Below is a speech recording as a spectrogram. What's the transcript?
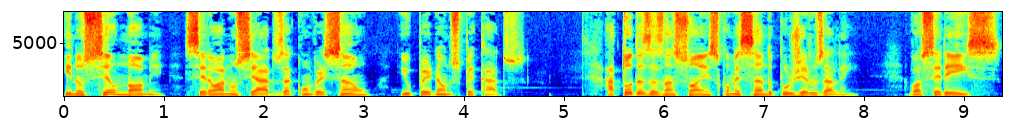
E no seu nome serão anunciados a conversão e o perdão dos pecados. A todas as nações, começando por Jerusalém, vós sereis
